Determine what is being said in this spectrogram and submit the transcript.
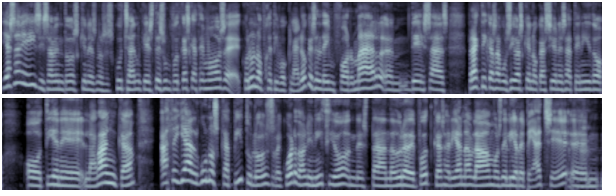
Ya sabéis y saben todos quienes nos escuchan que este es un podcast que hacemos eh, con un objetivo claro, que es el de informar eh, de esas prácticas abusivas que en ocasiones ha tenido o tiene la banca. Hace ya algunos capítulos, recuerdo al inicio de esta andadura de podcast, Ariana, hablábamos del IRPH.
